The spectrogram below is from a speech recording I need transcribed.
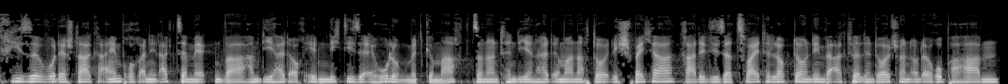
Corona-Krise, wo der starke Einbruch an den Aktienmärkten war, haben die halt auch eben nicht diese Erholung mitgemacht, sondern tendieren halt immer noch deutlich schwächer. Gerade dieser zweite Lockdown, den wir aktuell in Deutschland und Europa haben,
